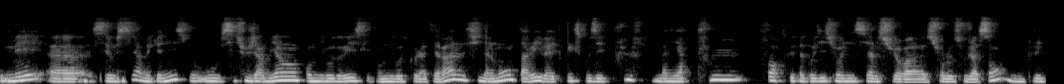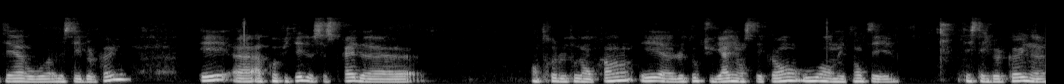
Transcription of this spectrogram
Mais euh, c'est aussi un mécanisme où si tu gères bien ton niveau de risque et ton niveau de collatéral, finalement, tu arrives à être exposé plus, de manière plus forte que ta position initiale sur, euh, sur le sous-jacent, donc l'Ether ou le stablecoin, et à profiter de ce spread entre le taux d'emprunt et euh, le taux que tu gagnes en stakant ou en mettant tes, tes stablecoins euh,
